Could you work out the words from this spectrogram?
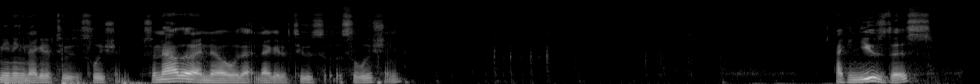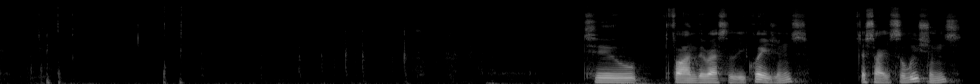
meaning negative 2 is a solution. So now that I know that negative 2 is a solution, I can use this to find the rest of the equations, or uh, sorry, solutions,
